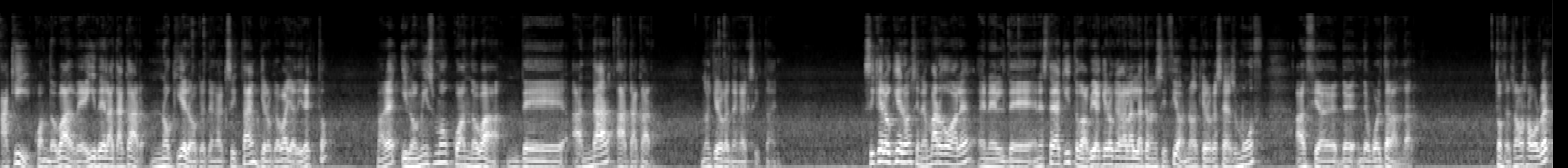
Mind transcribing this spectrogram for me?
Aquí, cuando va de ir del atacar, no quiero que tenga exit time, quiero que vaya directo. ¿Vale? Y lo mismo cuando va de andar a atacar. No quiero que tenga exit time. Sí que lo quiero, sin embargo, ¿vale? En el de. En este de aquí todavía quiero que haga la transición, ¿no? Quiero que sea smooth hacia de, vuelta al andar. Entonces, vamos a volver.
